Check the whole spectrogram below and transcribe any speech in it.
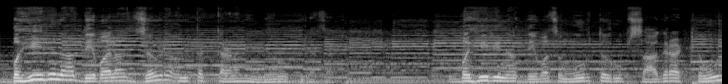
बहिरीनाथ देवाला जड अंतकरणाने निरोप दिला जातो. बहिरीनाथ देवाचं मूर्त रूप सागरात ठेवून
